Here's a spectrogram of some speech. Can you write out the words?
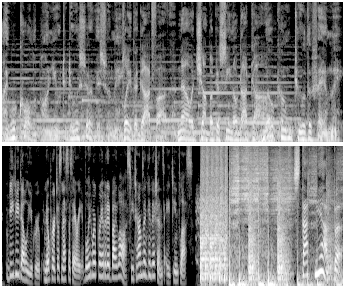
I will call upon you to do a service for me. Play The Godfather now at ChumbaCasino.com. Welcome to the family. VGW Group. No purchase necessary. Void where prohibited by law. See terms and conditions. 18 plus. Start Me Up,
